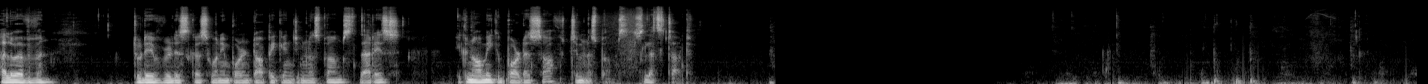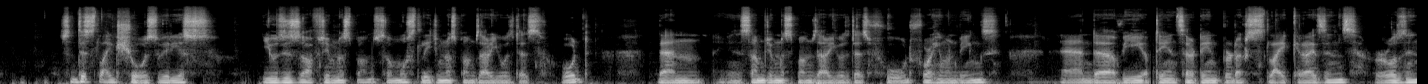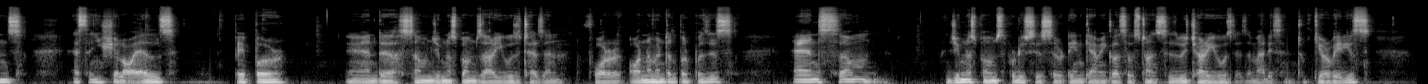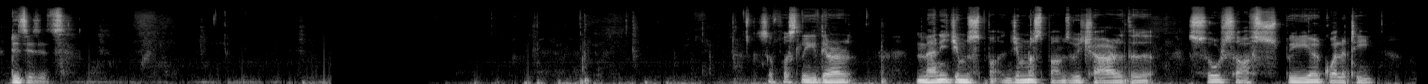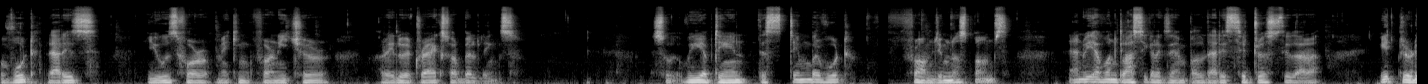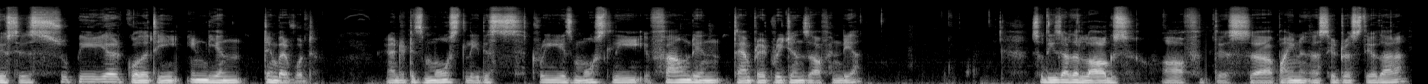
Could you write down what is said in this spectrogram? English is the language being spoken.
Hello everyone. Today we will discuss one important topic in gymnosperms that is economic importance of gymnosperms. So let's start. So this slide shows various uses of gymnosperms. So mostly gymnosperms are used as wood. Then some gymnosperms are used as food for human beings. And uh, we obtain certain products like resins, rosins, essential oils, paper, and uh, some gymnosperms are used as an for ornamental purposes. And some gymnosperms produces certain chemical substances which are used as a medicine to cure various diseases. So firstly, there are many gymnosperms which are the source of superior quality wood that is used for making furniture, railway tracks or buildings. So we obtain this timber wood from gymnosperms and we have one classical example that is Cedrus deodara. It produces superior quality Indian timber wood and it is mostly, this tree is mostly found in temperate regions of India. So these are the logs of this uh, pine uh, Cedrus deodara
